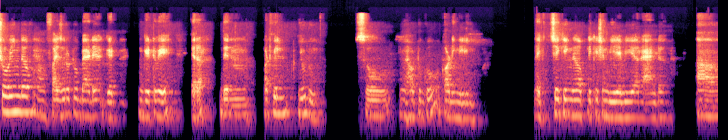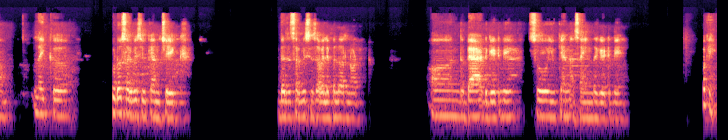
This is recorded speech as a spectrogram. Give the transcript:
showing the uh, 502 bad get, gateway error, then what will you do? So you have to go accordingly, like checking the application behavior and uh, like uh, Kudu service you can check whether the service is available or not. On the bad gateway so you can assign the gateway. Okay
